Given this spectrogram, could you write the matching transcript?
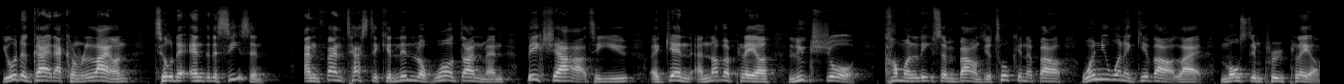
You're the guy that I can rely on till the end of the season. And fantastic. And Lindelof, well done, man. Big shout out to you. Again, another player, Luke Shaw, come on leaps and bounds. You're talking about when you want to give out like most improved player,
